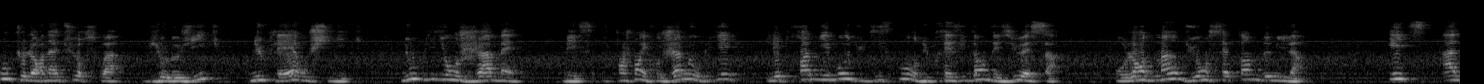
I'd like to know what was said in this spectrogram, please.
ou que leur nature soit biologique, nucléaire ou chimique. N'oublions jamais, mais franchement il faut jamais oublier les premiers mots du discours du président des USA au lendemain du 11 septembre 2001. It's an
